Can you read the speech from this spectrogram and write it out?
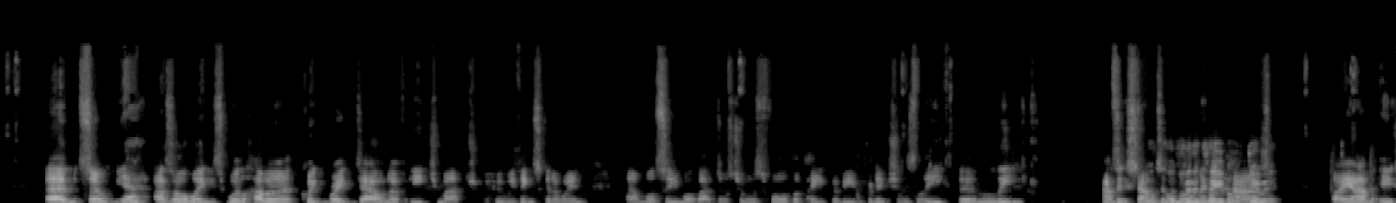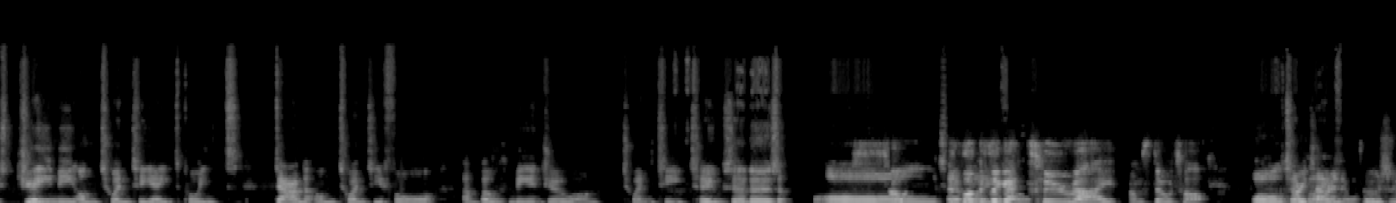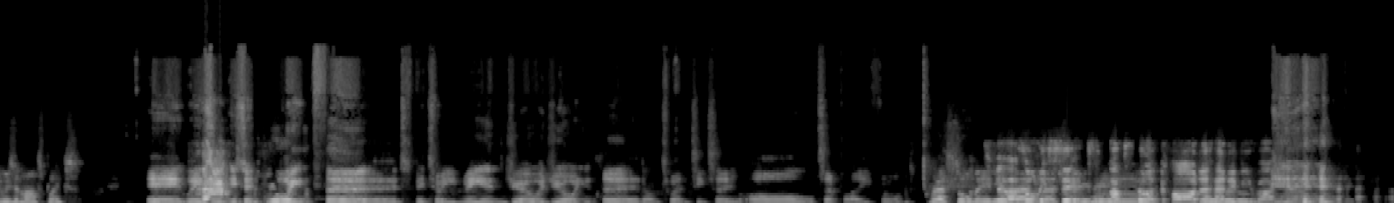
Um, so yeah, as always, we'll have a quick breakdown of each match, who we think is going to win, and we'll see what that does to us for the pay per view predictions league. The league, as it stands at the moment, the table, has, do it. I am. It's Jamie on 28 points, Dan on 24, and both me and Joe on 22. So there's all to As long as I get for. two right, I'm still top. all to Sorry, play Taryn. for. Who's who's in last place? Eh, it- it's, a, it's a joint third between me and Joe. A joint third on 22. All to play for. WrestleMania. Yeah, that's only six. baby. I'm still a card ahead of you right now.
